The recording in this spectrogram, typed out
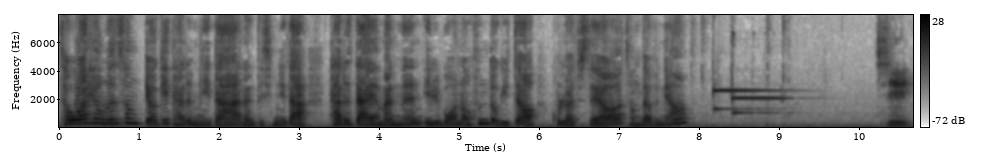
저와 형은 성격이 다릅니다. 라는 뜻입니다. 다르다에 맞는 일본어 훈독이죠? 골라주세요. 정답은요? し、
